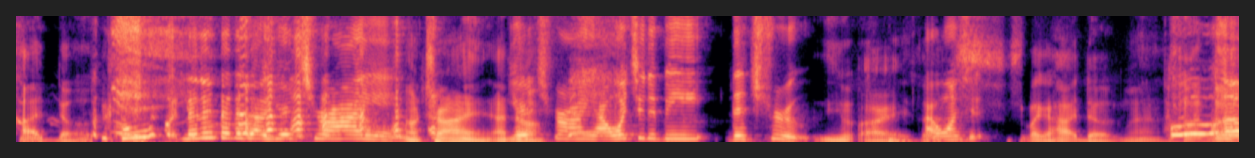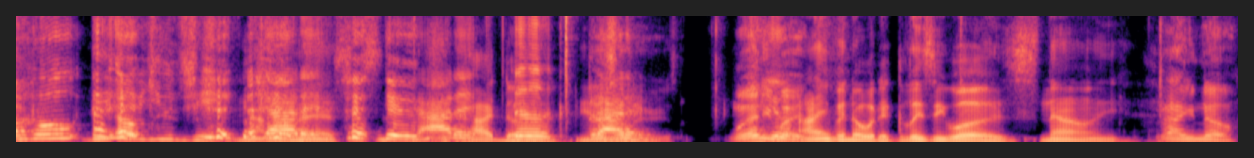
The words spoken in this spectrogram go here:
hot dog. Who? No, no, no, no, no. You're trying. I'm trying. I know. You're trying. I want you to be the truth. You, all right. I want you- It's like a hot dog, man. Who? Hot Uh, dog. who? D O U G. Got it. just- Dude. Got it. Hot dog. Ugh, got know what That's I'm it. Well, anyway, I didn't even know what a glizzy was. Now, now you know.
